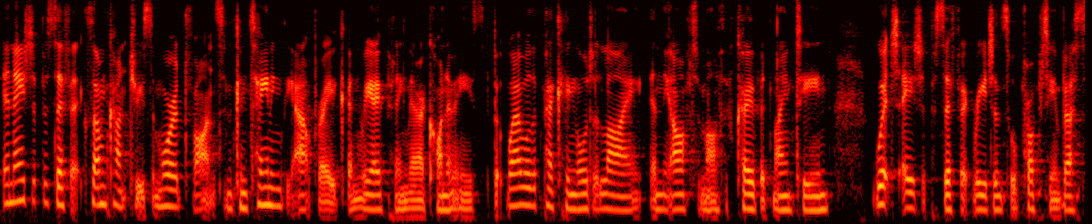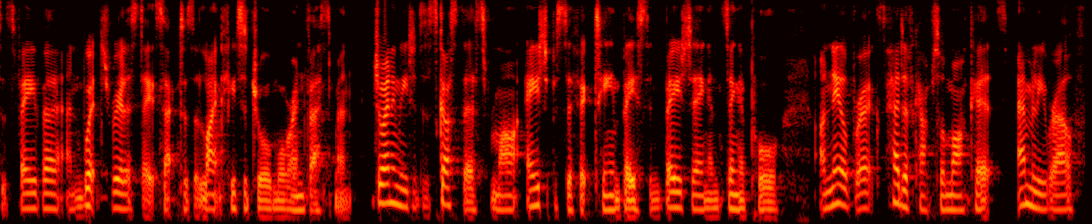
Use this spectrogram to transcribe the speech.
In Asia Pacific, some countries are more advanced in containing the outbreak and reopening their economies. But where will the pecking order lie in the aftermath of COVID 19? Which Asia Pacific regions will property investors favour, and which real estate sectors are likely to draw more investment? Joining me to discuss this from our Asia Pacific team based in Beijing and Singapore are Neil Brooks, Head of Capital Markets, Emily Ralph,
